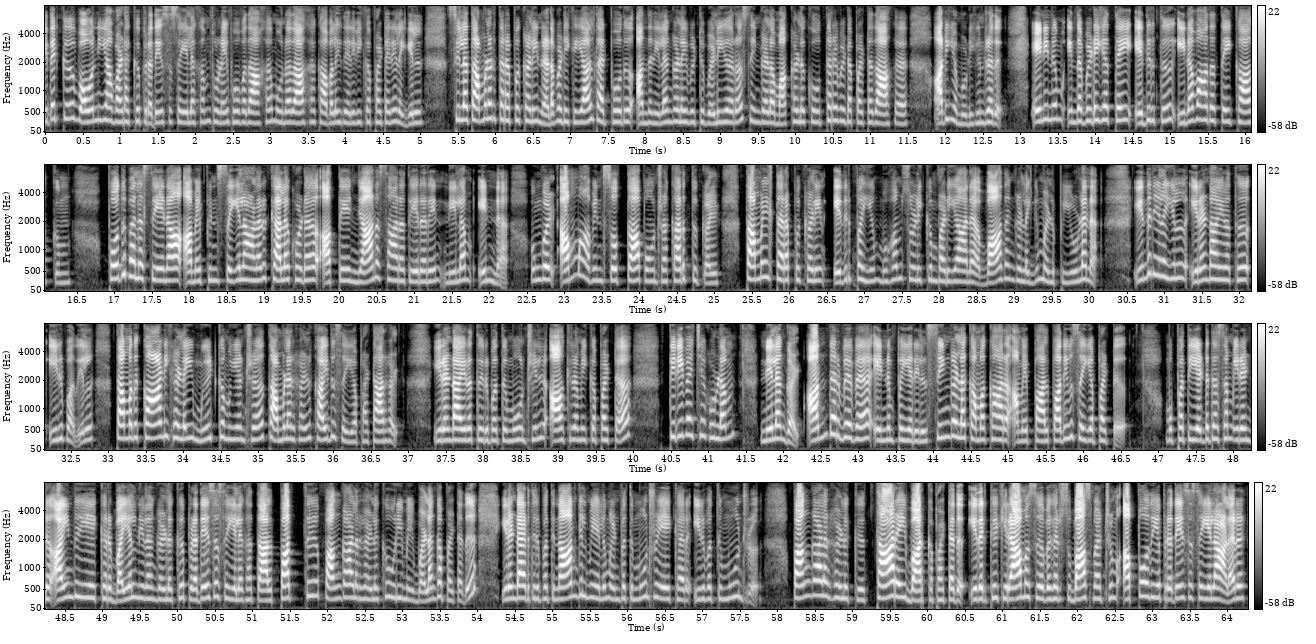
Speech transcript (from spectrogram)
இதற்கு வவுனியா வடக்கு பிரதேச செயலகம் துணை போவதாக முன்னதாக கவலை தெரிவிக்கப்பட்ட நிலையில் சில தமிழர் தரப்புகளின் நடவடிக்கையால் தற்போது அந்த நிலங்களை விட்டு வெளியேற சிங்கள மக்களுக்கு உத்தரவிடப்பட்டதாக அறிய முடிகின்றது. எனினும் இந்த விடயத்தை எதிர்த்து இனவாதத்தை காக்கும் பொதுபல சேனா அமைப்பின் செயலாளர் கலகொட அத்தே ஞானசார தேரரின் நிலம் என்ன? உங்கள் அம்மாவின் சொத்தா போன்ற கருத்துக்கள் தமிழ் தரப்புகளின் எதிர்ப்பையும் முகம் சுளிக்கும்படியான வாதங்களையும் எழுப்பியுள்ளன. இந்த நிலையில் இரண்டாயிரத்து இருபதில் தமது காணிகளை மீட்க முயன்ற தமிழர்கள் கைது செய்யப்பட்டார்கள். இரண்டாயிரத்து இருபத்தி மூன்றில் ஆக்கிரமிக்கப்பட்ட திரிவச்சகுளம் நிலங்கள் அந்தர்வெவ என்னும் பெயரில் சிங்கள கமக்கார அமைப்பால் பதிவு செய்யப்பட்டு முப்பத்தி எட்டு தசம் இரண்டு ஐந்து ஏக்கர் வயல் நிலங்களுக்கு பிரதேச செயலகத்தால் பத்து பங்காளர்களுக்கு உரிமை வழங்கப்பட்டது. இரண்டாயிரத்தி இருபத்தி நான்கில் மேலும் எண்பத்தி மூன்று ஏக்கர் இருபத்தி மூன்று பங்காளர்களுக்கு தாரை வார்க்கப்பட்டது. இதற்கு கிராம சேவகர் சுபாஷ் மற்றும் அப்போதைய பிரதேச செயலாளர்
